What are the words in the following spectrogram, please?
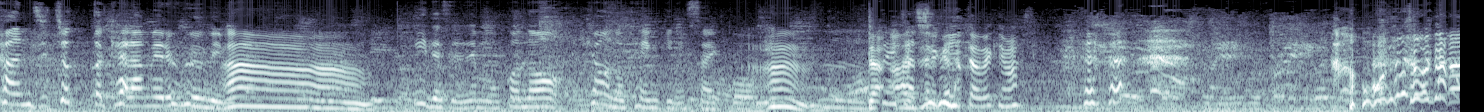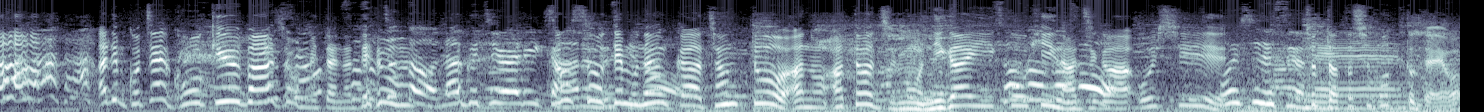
感じ。ちょっとキャラメル風味みたいな。あいいですね。でもこの今日の天気に最高。ーうん。じゃあ味見いただきます。あ本当だあでもこっちは高級バージョンみたいな。でもちょっとラグジュアリー感そうそうでもなんかちゃんとあの後味も苦いコーヒーの味が美味しい。美味しいですよね。ちょっと私ホットだよ。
